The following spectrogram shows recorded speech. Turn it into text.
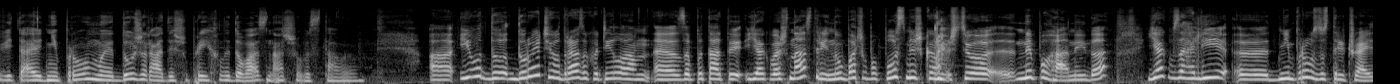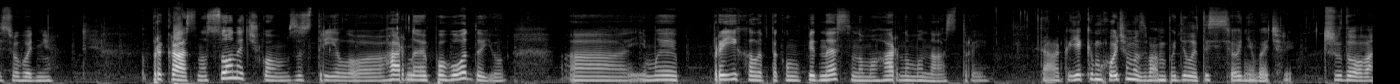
Вітаю Дніпро. Ми дуже раді, що приїхали до вас з нашою виставою. А, і от до, до речі, одразу хотіла е, запитати, як ваш настрій? Ну, бачу по посмішкам, що е, непоганий, да? Як взагалі е, Дніпро зустрічає сьогодні? Прекрасно, сонечком зустріло, гарною погодою. Е, і ми приїхали в такому піднесеному, гарному настрої. Так, яким хочемо з вами поділитися сьогодні ввечері. Чудово.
